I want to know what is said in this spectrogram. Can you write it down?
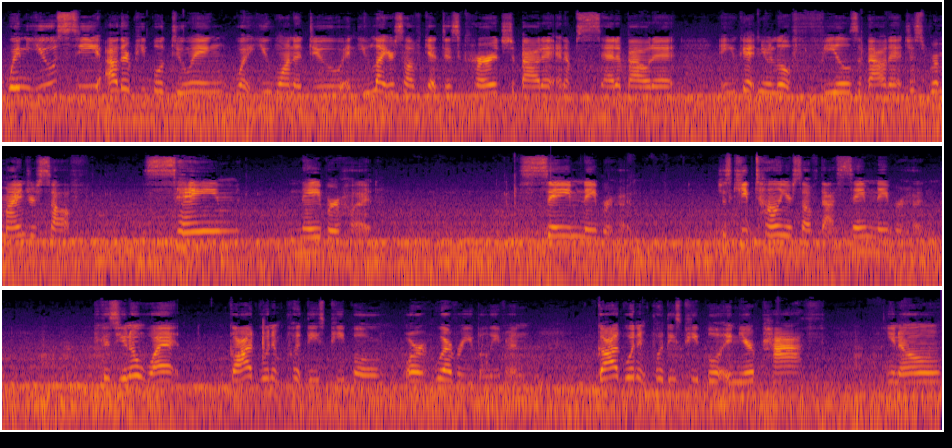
When you see other people doing what you want to do, and you let yourself get discouraged about it and upset about it, and you get in your little feels about it, just remind yourself, same neighborhood. Same neighborhood. Just keep telling yourself that same neighborhood. Because you know what? God wouldn't put these people, or whoever you believe in, God wouldn't put these people in your path, you know,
